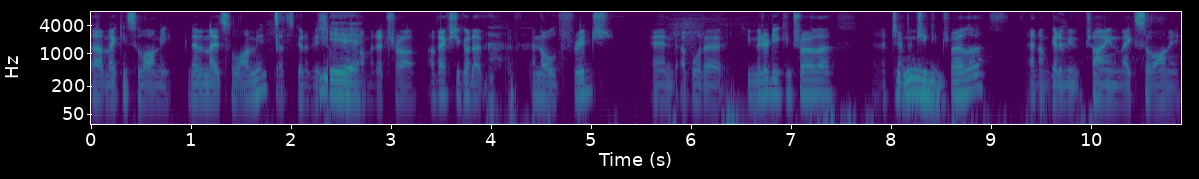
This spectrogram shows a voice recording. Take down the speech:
uh, making salami. Never made salami. That's going to be something yeah. I'm going to try. I've actually got a, an old fridge, and I bought a humidity controller and a temperature Ooh. controller, and I'm going to be trying to make salami.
